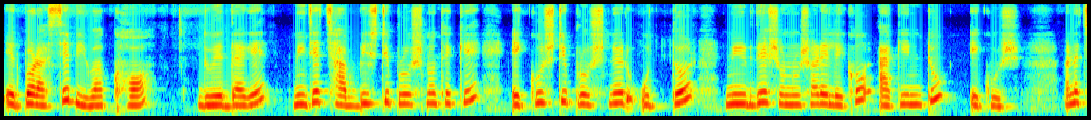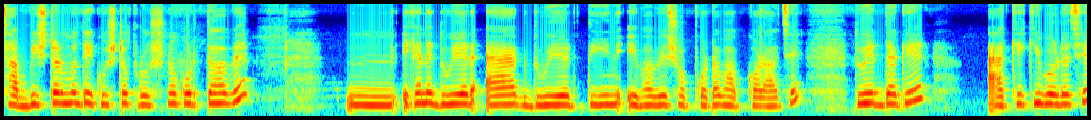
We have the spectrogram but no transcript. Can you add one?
এরপর আসছে বিভাগ খ, দুয়ের দাগে নিচের ছাব্বিশটি প্রশ্ন থেকে একুশটি প্রশ্নের উত্তর নির্দেশ অনুসারে লেখো এক ইন্টু একুশ। মানে ছাব্বিশটার মধ্যে একুশটা প্রশ্ন করতে হবে। এখানে দুইয়ের এক, দুইয়ের তিন এভাবে সব কটা ভাগ করা আছে। দুইয়ের দাগের একে কি বলেছে?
